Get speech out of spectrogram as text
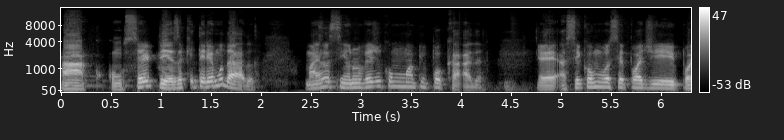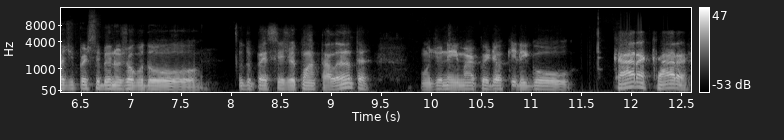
Ah, com certeza que teria mudado. Mas assim, eu não vejo como uma pipocada. É, assim como você pode, pode perceber no jogo do, do PSG com a Atalanta, onde o Neymar perdeu aquele gol cara a cara,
